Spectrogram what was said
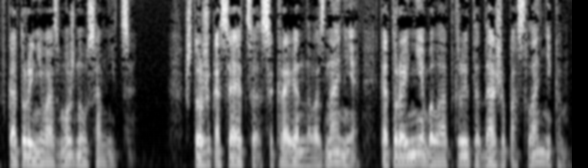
в которой невозможно усомниться. Что же касается сокровенного знания, которое не было открыто даже посланникам,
